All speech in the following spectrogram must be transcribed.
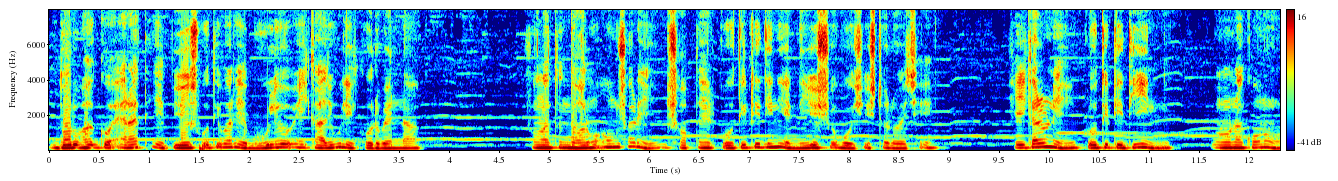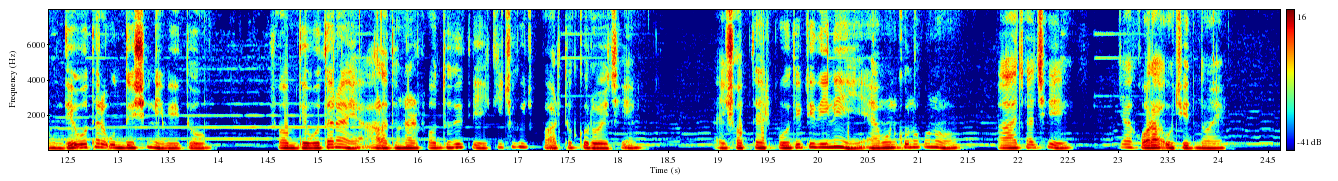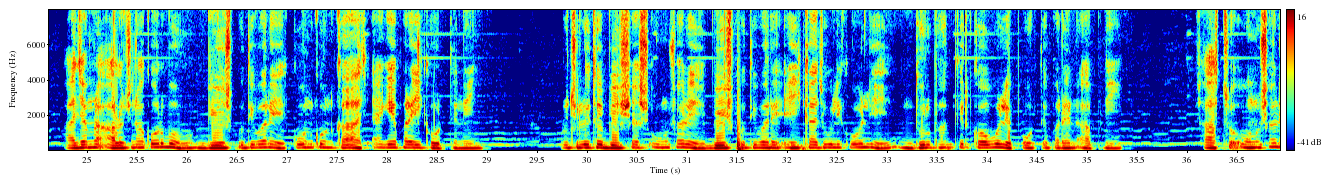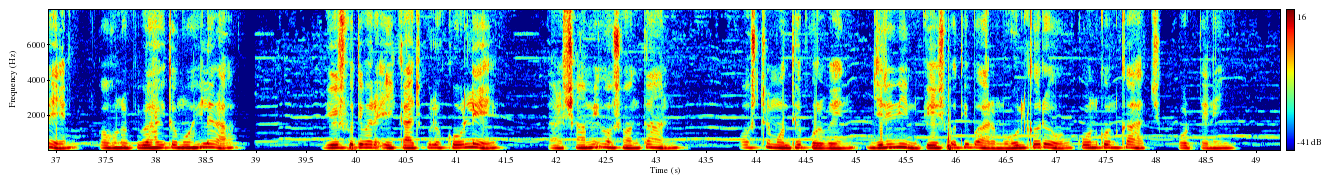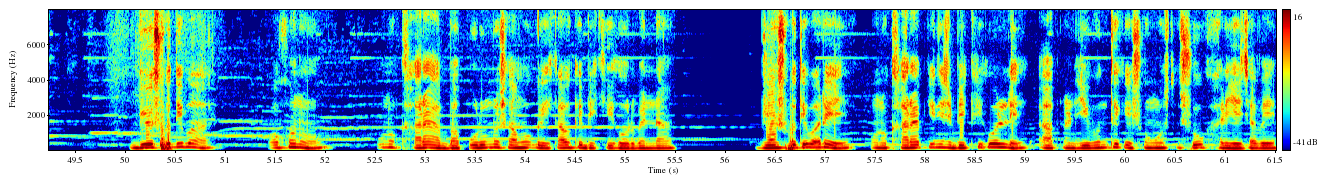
দুর্ভাগ্য এড়াতে বৃহস্পতিবারে ভুলেও এই কাজগুলি করবেন না। সনাতন ধর্ম অনুসারে সপ্তাহের প্রতিটি দিনের নিজস্ব বৈশিষ্ট্য রয়েছে। সেই কারণে প্রতিটি দিন কোনো না কোনো দেবতার উদ্দেশ্যে নিবেদিত। সব দেবতারাই আরাধনার পদ্ধতিতে কিছু কিছু পার্থক্য রয়েছে। তাই সপ্তাহের প্রতিটি দিনেই এমন কোনো কোনো কাজ আছে যা করা উচিত নয়। আজ আমরা আলোচনা করব বৃহস্পতিবারে কোন কোন কাজ একেবারেই করতে নেই। প্রচলিত বিশ্বাস অনুসারে বৃহস্পতিবারে এই কাজগুলি করলে দুর্ভাগ্যের কবলে পড়তে পারেন আপনি। শাস্ত্র অনুসারে কখনো বিবাহিত মহিলারা বৃহস্পতিবার এই কাজগুলো করলে তার স্বামী ও সন্তান কষ্টের মধ্যে পড়বেন। জেনে নিন বৃহস্পতিবার ভুল করেও কোন কোন কাজ করতে নেই। বৃহস্পতিবার কখনো কোনো খারাপ বা পুরনো সামগ্রী কাউকে বিক্রি করবেন না। বৃহস্পতিবারে কোনো খারাপ জিনিস বিক্রি করলে আপনার জীবন থেকে সমস্ত সুখ হারিয়ে যাবে।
